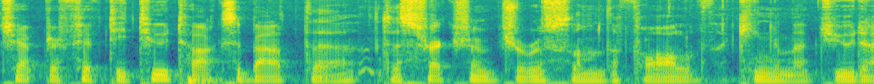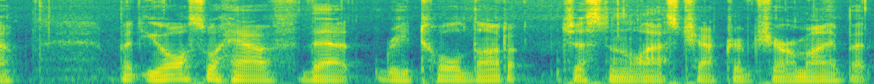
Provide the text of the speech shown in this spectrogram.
chapter 52 talks about the destruction of Jerusalem, the fall of the kingdom of Judah. But you also have that retold not just in the last chapter of Jeremiah, but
